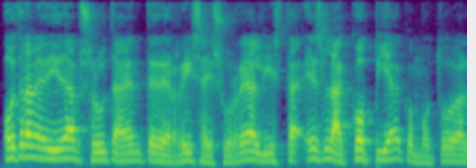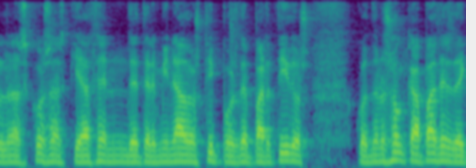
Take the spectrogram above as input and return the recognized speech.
Otra medida absolutamente de risa y surrealista es la copia, como todas las cosas que hacen determinados tipos de partidos cuando no son capaces de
